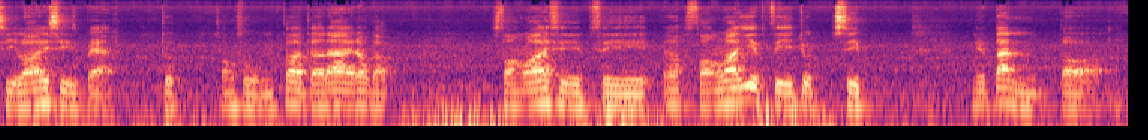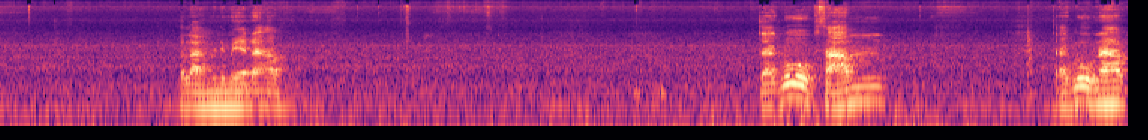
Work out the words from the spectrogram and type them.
448.20 ก็จะได้เท่ากับ 244เอ่อ224.10นิวตันต่อตารางมิลลิเมตรนะครับ จากรูป3จากรูปนะครับ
